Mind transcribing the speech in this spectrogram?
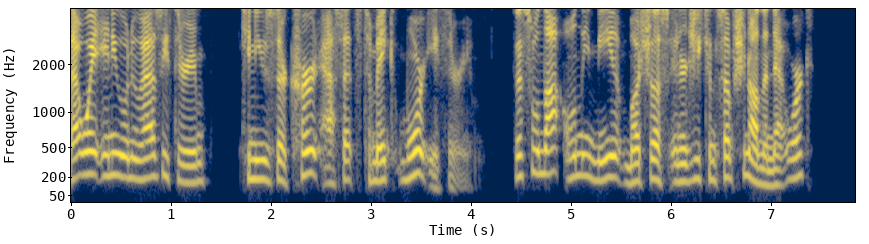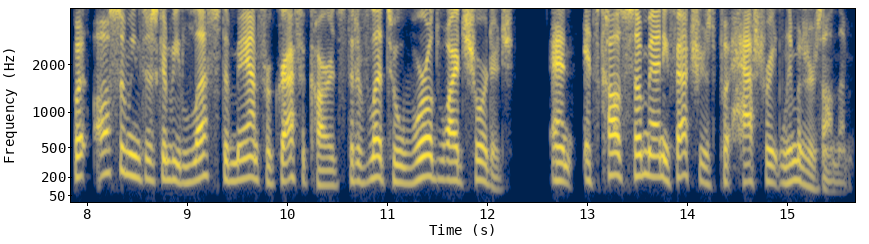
That way, anyone who has Ethereum can use their current assets to make more Ethereum. This will not only mean much less energy consumption on the network, but also means there's going to be less demand for graphic cards that have led to a worldwide shortage, and it's caused some manufacturers to put hash rate limiters on them.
